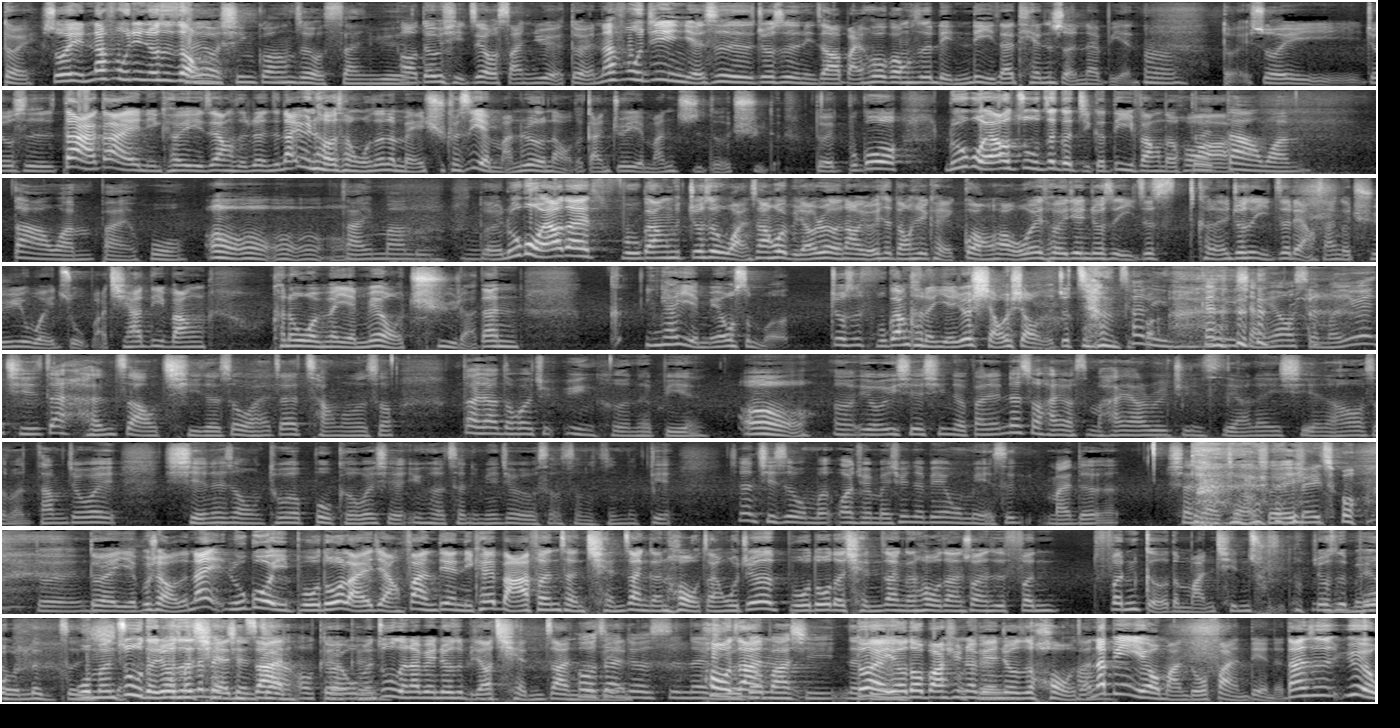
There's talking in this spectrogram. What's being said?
对，所以那附近就是这种。没有星光，只有三月。哦，对不起，只有三月。对，那附近也是，就是你知道，百货公司林立在天神那边。嗯，对，所以就是大概你可以这样子认真。那运河城我真的没去，可是也蛮热闹的，感觉也蛮值得去的。对，不过如果要住这个几个地方的话，大丸大丸百货，哦哦哦哦哦，大马路，对，如果我要在福冈，就是晚上会比较热闹，有一些东西可以逛的话，我会推荐就是以这可能就是以这两三个区域为主吧，其他地方可能我们也没有去了，但应该也没有什么，就是福冈可能也就小小的就这样子吧看。你看你想要什么，因为其实，在很早期的时候，我还在长隆的时候，大家都会去运河那边，哦，嗯、有一些新的饭店，那时候还有什么 Hyatt Regency 啊那一些，然后什么他们就会写那种 tour book，会写运河城里面就有什么什么什么店。但其实我们完全没去那边，我们也是买的下下脚，所以。没错，对。对，也不晓得。那如果以博多来讲，饭店你可以把它分成前站跟后站，我觉得博多的前站跟后站算是分分隔的蛮清楚的，就是没博有认真。我们住的就是前站对我们住的那边就是比较前站这后边站就是那巴西，对，尤多巴西那边就是后站，好。那边也有蛮多饭店的，但是越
